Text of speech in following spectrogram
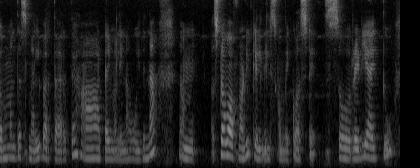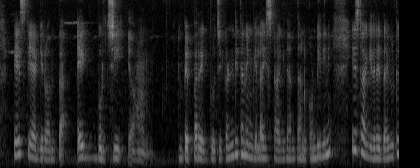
ಗಮ್ ಅಂತ ಸ್ಮೆಲ್ ಬರ್ತಾ ಇರುತ್ತೆ. ಆ ಟೈಮಲ್ಲಿ ನಾವು ಇದನ್ನು ಸ್ಟವ್ ಆಫ್ ಮಾಡಿ ಕೆಳಗಿಳಿಸ್ಕೊಬೇಕು ಅಷ್ಟೇ. ಸೊ ರೆಡಿ ಆಯಿತು. ಟೇಸ್ಟಿಯಾಗಿರೋಂಥ egg bhurji pepper egg bhurji ಖಂಡಿತ ನಿಮಗೆಲ್ಲ ಇಷ್ಟ ಆಗಿದೆ ಅಂತ ಅಂದ್ಕೊಂಡಿದ್ದೀನಿ ಇಷ್ಟ ಆಗಿದರೆ ದಯವಿಟ್ಟು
